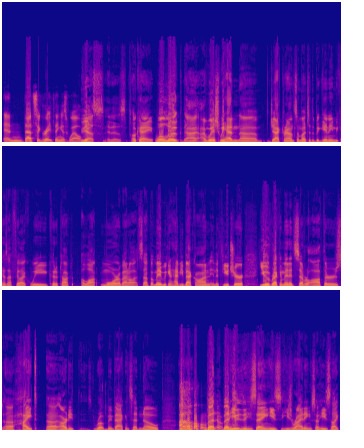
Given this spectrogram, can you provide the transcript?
and that's a great thing as well Yes, it is. Okay. Well, Luke, I, I wish we hadn't uh, jacked around so much at the beginning because I feel like we could have talked a lot more about all that stuff. But maybe we can have you back on in the future. You have recommended several authors. Uh, Haidt uh, already wrote me back and said no. Uh, but but he he's saying he's he's writing, so he's like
